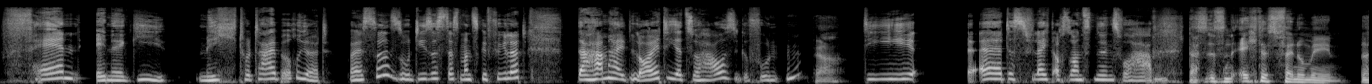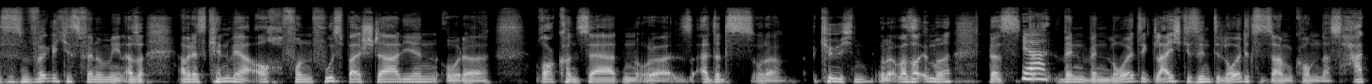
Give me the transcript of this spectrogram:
Fan-Energie mich total berührt. Weißt du? So dieses, dass man das Gefühl hat, da haben halt Leute ihr Zuhause gefunden, Ja. die äh, das vielleicht auch sonst nirgendwo haben. Das ist ein echtes Phänomen. Das ist ein wirkliches Phänomen. Also, aber das kennen wir ja auch von Fußballstadien oder Rockkonzerten oder also das oder Kirchen oder was auch immer, dass Ja. wenn wenn Leute gleichgesinnte Leute zusammenkommen, das hat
